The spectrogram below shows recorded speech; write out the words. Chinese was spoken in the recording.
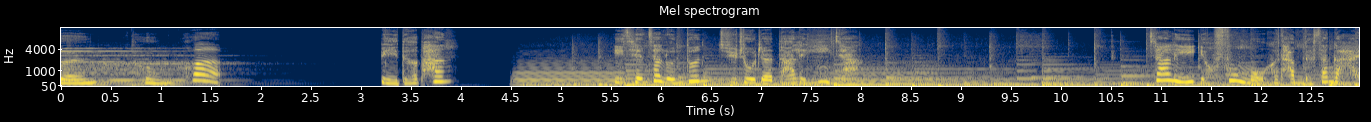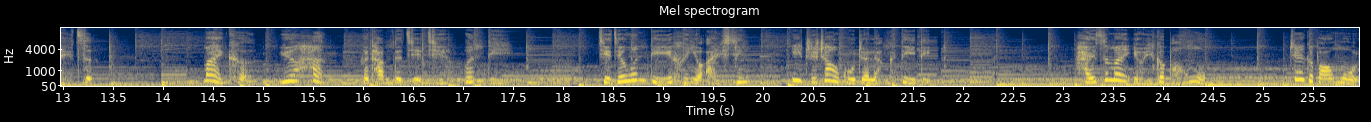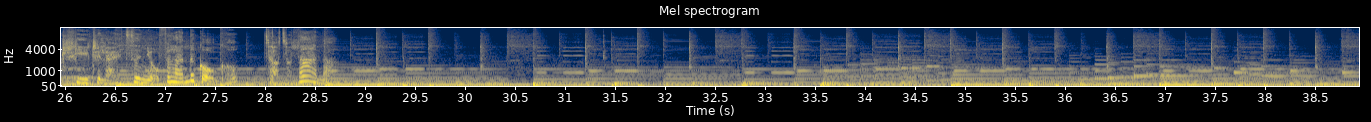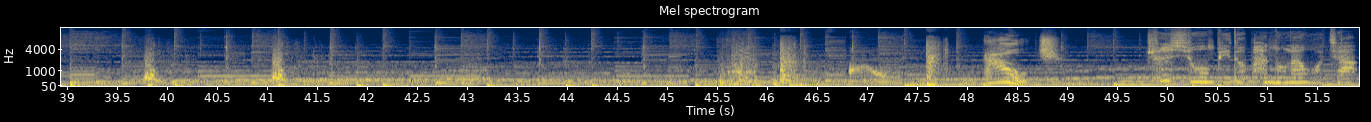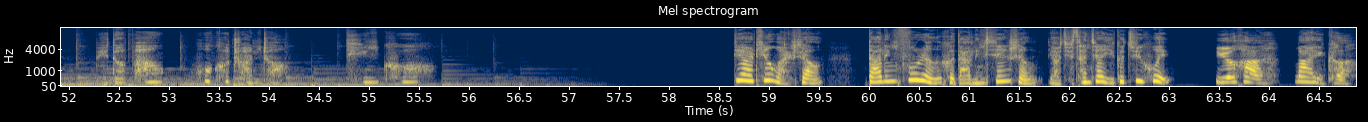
文童话。彼得潘以前在伦敦居住着达林一家，家里有父母和他们的三个孩子：麦克、约翰和他们的姐姐温迪。姐姐温迪很有爱心，一直照顾着两个弟弟。孩子们有一个保姆，这个保姆是一只来自纽芬兰的狗狗，叫做娜娜。真希望彼得潘能来我家。彼得潘、霍克船长、听课。第二天晚上，达林夫人和达林先生要去参加一个聚会。约翰、麦克、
